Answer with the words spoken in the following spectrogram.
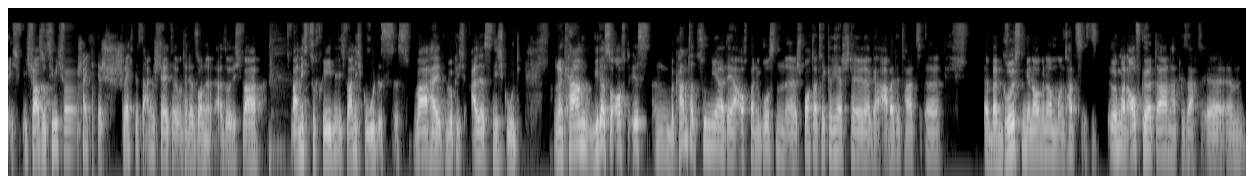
ich, ich war so ziemlich wahrscheinlich der schlechteste Angestellte unter der Sonne. Also ich war, ich war nicht zufrieden, ich war nicht gut, es, es war halt wirklich alles nicht gut. Und dann kam, wie das so oft ist, ein Bekannter zu mir, der auch bei einem großen äh, Sportartikelhersteller gearbeitet hat, äh, beim größten genau genommen und hat irgendwann aufgehört da und hat gesagt, äh, ähm,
